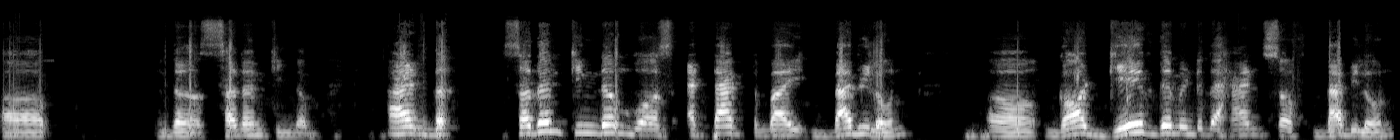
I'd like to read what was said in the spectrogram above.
uh, the southern kingdom. And the southern kingdom was attacked by babylon. Uh, god gave them into the hands of babylon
